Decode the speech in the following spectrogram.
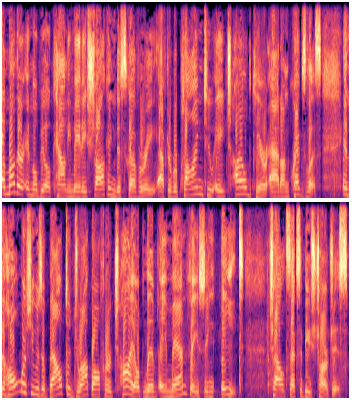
A mother in Mobile County made a shocking discovery after replying to a child care ad on Craigslist. In the home where she was about to drop off her child lived a man facing eight child sex abuse charges.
